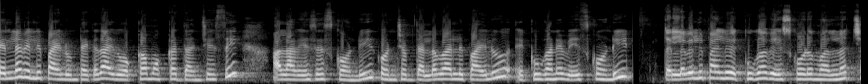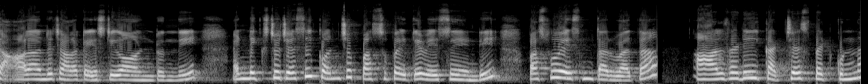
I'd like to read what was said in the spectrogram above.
తెల్ల వెల్లిపాయలు ఉంటాయి కదా అవి ఒక్క మొక్క దంచేసి అలా వేసేసుకోండి. కొంచెం తెల్ల వెల్లిపాయలు ఎక్కువగానే వేసుకోండి. తెల్ల వెల్లిపాయలు ఎక్కువగా వేసుకోవడం వలన చాలా అంటే చాలా టేస్టీగా ఉంటుంది. అండ్ నెక్స్ట్ వచ్చేసి కొంచెం పసుపు అయితే వేసేయండి. పసుపు వేసిన తర్వాత ఆల్రెడీ కట్ చేసి పెట్టుకున్న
